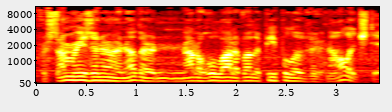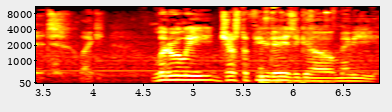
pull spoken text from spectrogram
for some reason or another, not a whole lot of other people have acknowledged it. Like, literally just a few days ago, maybe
